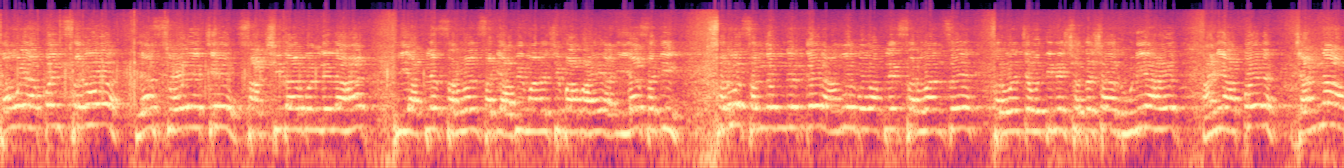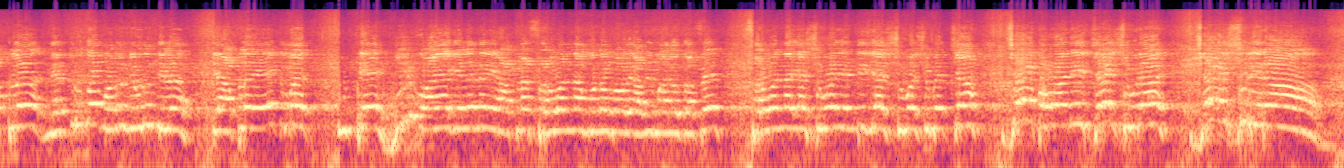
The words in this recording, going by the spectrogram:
त्यामुळे आपण सर्व या सोहळ्याचे साक्षीदार बनलेले आहात. ही आपल्या सर्वांसाठी अभिमानाची बाब आहे आणि यासाठी सर्व संगमनेरकर अमोल भाऊ आपले सर्वांचे सर्वांच्या वतीने शतशः ऋणी आहेत. आणि आपण ज्यांना आपलं नेतृत्व म्हणून निवडून दिलं ते आपलं एक मत कुठेही वाया गेलं नाही. आपला सर्वांना मनोभाव अभिमान होत असेल. सर्वांना या शिवजयंतीच्या शुभ शुभेच्छा. जय भवानी जय शिवराय जय श्रीराम.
